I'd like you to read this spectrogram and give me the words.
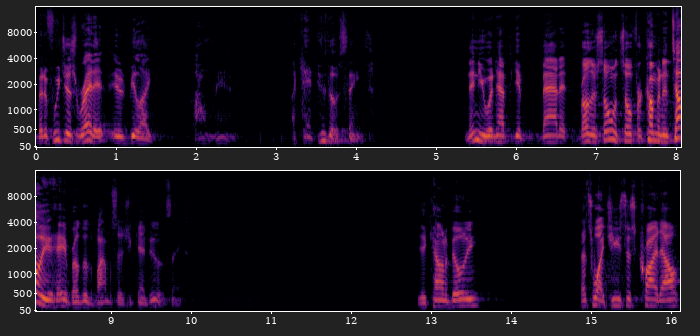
But if we just read it, it would be like, oh man, I can't do those things. And then you wouldn't have to get mad at brother so and so for coming and tell you, hey, brother, the Bible says you can't do those things. The accountability. That's why Jesus cried out,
